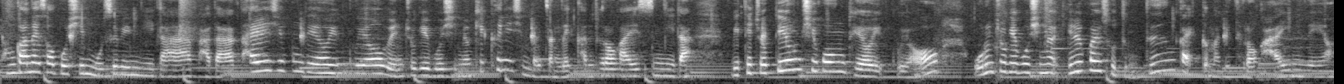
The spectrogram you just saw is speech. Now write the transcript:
현관에서 보신 모습입니다. 바닥 타일 시공되어 있고요. 왼쪽에 보시면 키 크니 신발장 4칸 들어가 있습니다. 밑에 쪽 띄움 시공되어 있고요. 오른쪽에 보시면 일괄소 등등 깔끔하게 들어가 있네요.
